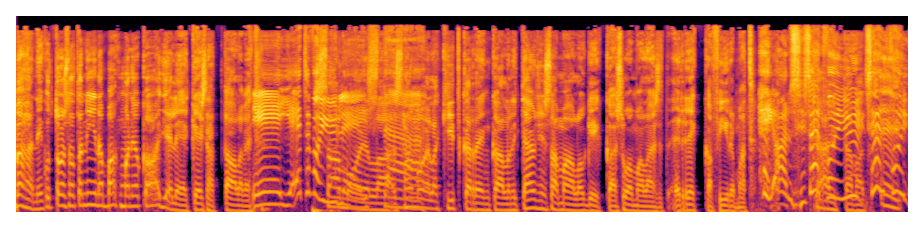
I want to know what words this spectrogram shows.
vähän niin kuin toisaalta Niina Bakman, joka ajelee kesät, talvet. Ei, et sä voi samoilla, yleistää. Samoilla kitkarenkailla, niin täysin samaa logiikkaa suomalaiset rekkafirmat Hei Ansi, sä et voi, y- sä et ei, voi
